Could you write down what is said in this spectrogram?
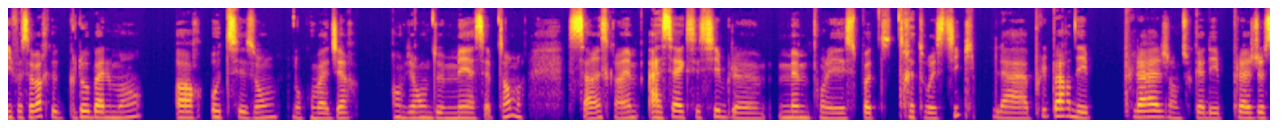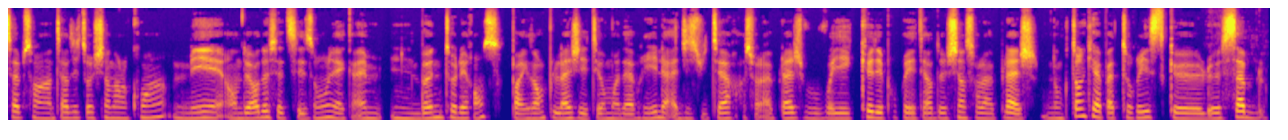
il faut savoir que globalement, hors haute saison, donc on va dire environ de mai à septembre, ça reste quand même assez accessible, même pour les spots très touristiques. La plupart des plages, en tout cas des plages de sable, sont interdites aux chiens dans le coin, mais en dehors de cette saison, il y a quand même une bonne tolérance. Par exemple, là, j'ai été au mois d'avril, à 18h sur la plage, vous voyez que des propriétaires de chiens sur la plage. Donc tant qu'il n'y a pas de touristes, que le sable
